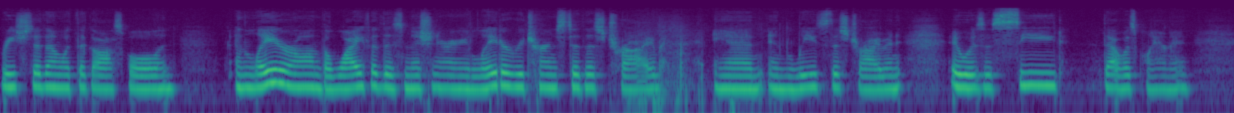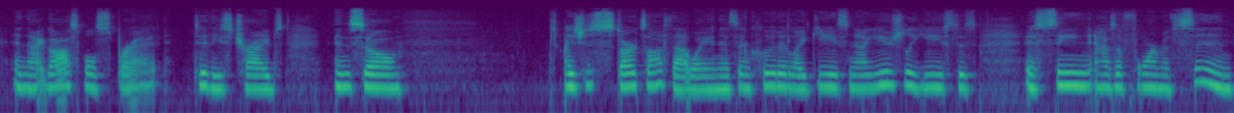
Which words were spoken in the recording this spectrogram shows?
reach to them with the gospel. And and later on the wife of this missionary later returns to this tribe and and leads this tribe. And it was a seed that was planted and that gospel spread to these tribes. And so it just starts off that way and it's included like yeast. Now usually yeast is is seen as a form of sin,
